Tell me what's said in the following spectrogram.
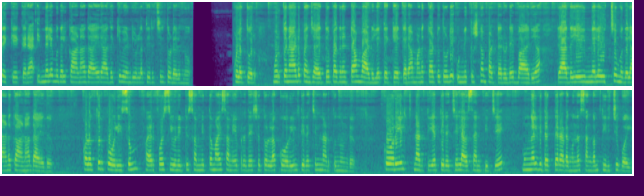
തെക്കേക്കര ഇന്നലെ മുതൽ കാണാതായ രാധയ്ക്ക് വേണ്ടിയുള്ള തിരച്ചിൽ തുടരുന്നു. കുളത്തൂർ മുർക്കനാട് പഞ്ചായത്ത് പതിനെട്ടാം വാർഡിലെ തെക്കേക്കര മണക്കാട്ടുതൊടി ഉണ്ണികൃഷ്ണൻ പട്ടരുടെ ഭാര്യ രാധയെ ഇന്നലെ ഉച്ച മുതലാണ് കാണാതായത്. കുളത്തൂർ പോലീസും ഫയർഫോഴ്സ് യൂണിറ്റ് സംയുക്തമായി സമയപ്രദേശത്തുള്ള കോറിയിൽ തിരച്ചിൽ നടത്തുന്നുണ്ട്. കോറിയിൽ നടത്തിയ തിരച്ചിൽ അവസാനിപ്പിച്ച് മുങ്ങൽ വിദഗ്ധരടങ്ങുന്ന സംഘം തിരിച്ചുപോയി.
